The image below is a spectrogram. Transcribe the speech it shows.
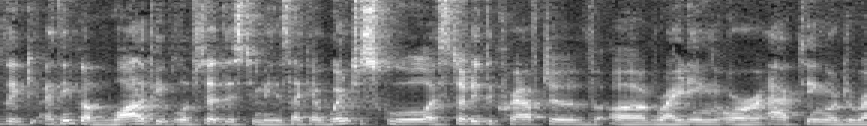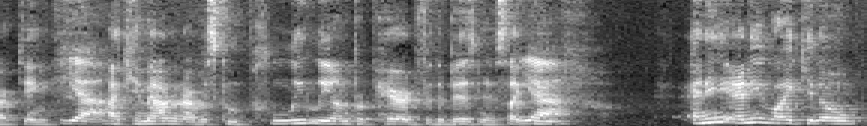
like I think a lot of people have said this to me. Is like I went to school, I studied the craft of uh, writing or acting or directing. Yeah. I came out and I was completely unprepared for the business. Like yeah. Any any like you know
